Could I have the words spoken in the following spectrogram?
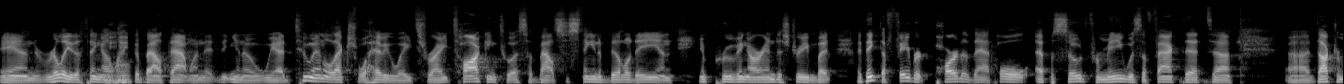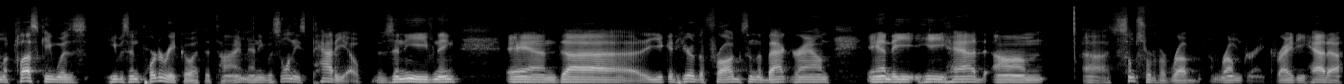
And really, the thing I mm-hmm. liked about that one that you know we had two intellectual heavyweights, right, talking to us about sustainability and improving our industry. But I think the favorite part of that whole episode for me was the fact that uh, uh, Dr. McCloskey was he was in Puerto Rico at the time, and he was on his patio. It was in the evening, and uh, you could hear the frogs in the background. And he he had um, uh, some sort of a rub, rum drink, right? He had a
